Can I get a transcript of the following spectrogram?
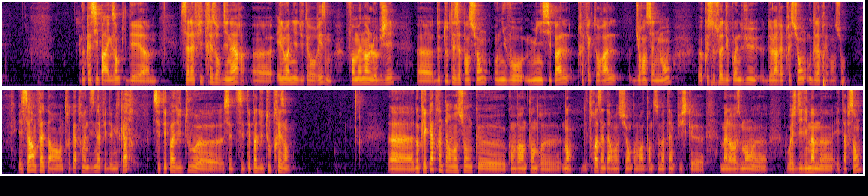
Donc ainsi, par exemple, des euh, salafis très ordinaires, éloignés du terrorisme, font maintenant l'objet de toutes les attentions au niveau municipal, préfectoral, du renseignement, que ce soit du point de vue de la répression ou de la prévention. Et ça, en fait, entre 1999 et 2004, c'était pas du tout, euh, c'était pas du tout présent. Euh, donc les quatre interventions que qu'on va entendre, non, les trois interventions qu'on va entendre ce matin, puisque malheureusement Wajdi l'imam est absent,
